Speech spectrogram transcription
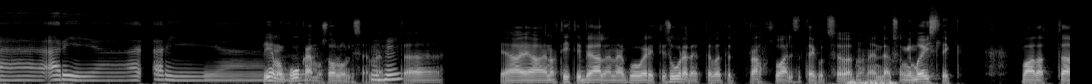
äri, äri. pigem on kogemus olulisem mm, -hmm. et mhm. ja, ja noh, tihtipeale nagu eriti suured ettevõtted, mis rahvusvaheliselt tegutsevad, noh, nende jaoks ongi mõistlik vaadata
